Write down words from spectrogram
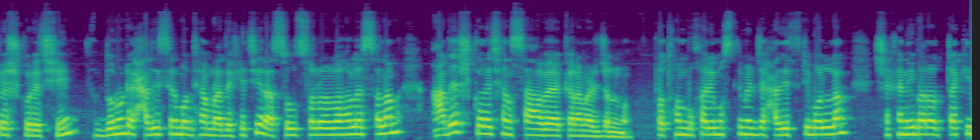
পেশ করেছি, দুটি হাদিসের মধ্যে আমরা দেখেছি, রাসুল সাল্লাহ সাল্লাম আদেশ করেছেন সাহাবা একরামের জন্য। প্রথম বুখারি মুসলিমের যে হাদিসটি বললাম, সেখানে ইবারতটা কি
